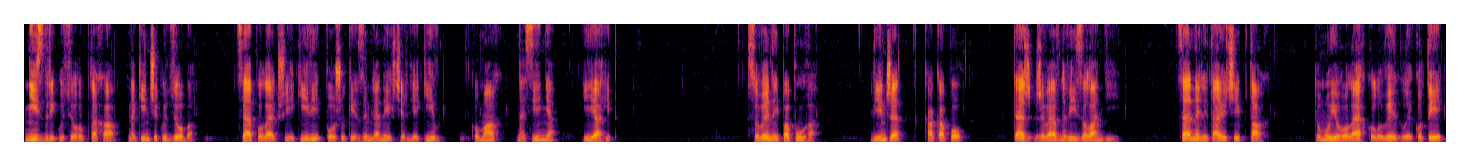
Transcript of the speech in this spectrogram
Ніздрі у цього птаха на кінчику дзьоба. Це полегшує ківі пошуки земляних черв'яків, комах, насіння і ягід. Совиний папуга. Він же какапо. Теж живе в Новій Зеландії. Це не літаючий птах, тому його легко ловили коти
